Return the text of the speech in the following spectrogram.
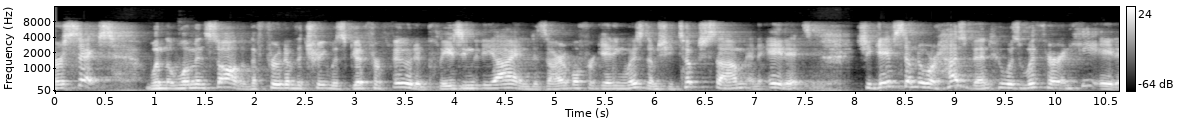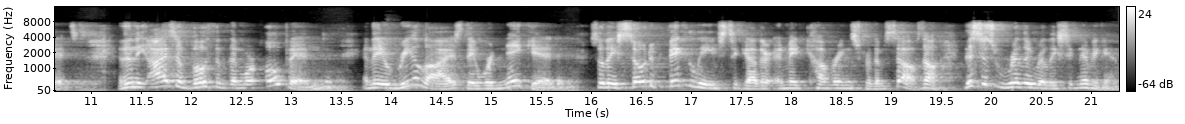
Verse 6 When the woman saw that the fruit of the tree was good for food and pleasing to the eye and desirable for gaining wisdom, she took some and ate it. She gave some to her husband who was with her, and he ate it. And then the eyes of both of them were opened, and they realized they were naked. So they sewed fig leaves together and made coverings for themselves. Now, this is really, really significant.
